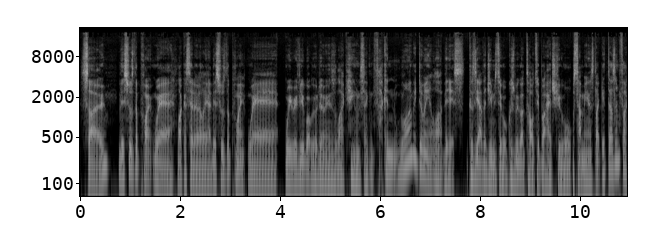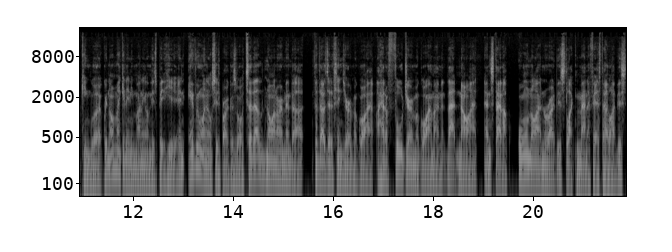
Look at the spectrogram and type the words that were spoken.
So this was the point where, like I said earlier, this was the point where we reviewed what we were doing. and was like, hang on a second, fucking, why are we doing it like this? Because the other gyms do, it, because we got told to by HQ or something. And it's like, it doesn't fucking work. We're not making any money on this bit here, and everyone else is broke as well. So that night, I remember, for those that have seen Jerry Maguire, I had a full Jerry Maguire moment that night and stayed up all night and wrote this like manifesto, like this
